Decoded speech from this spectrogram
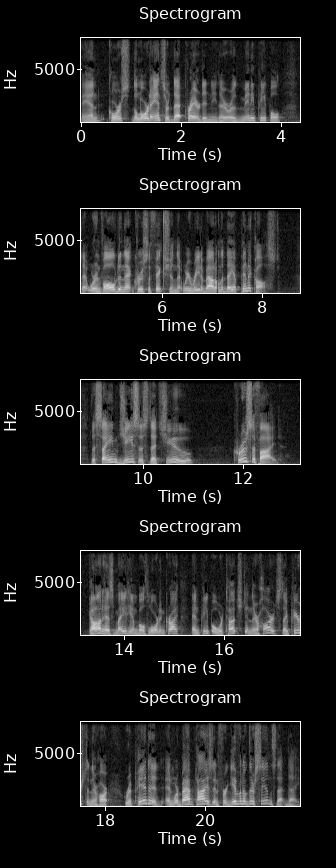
And of course, the Lord answered that prayer, didn't he? There were many people that were involved in that crucifixion that we read about on the day of Pentecost. The same Jesus that you crucified, God has made him both Lord and Christ and people were touched in their hearts, they pierced in their heart, repented, and were baptized and forgiven of their sins that day.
